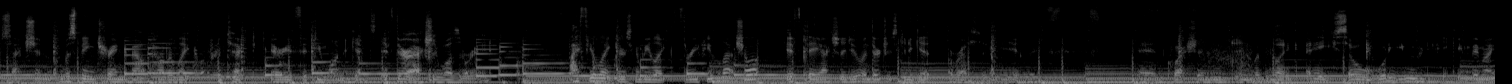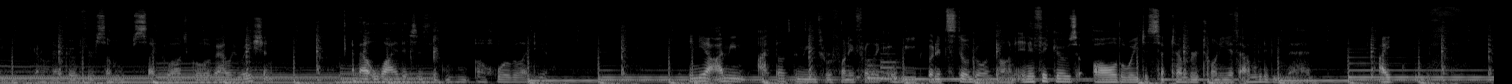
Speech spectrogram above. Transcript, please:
section was being trained about how to like protect Area 51 against if there actually was a raid. I feel like there's gonna be like three people that show up if they actually do, and they're just gonna get arrested immediately questioned and would be like, "Hey, so what are you, what are you thinking?" They might, I don't know, go through some psychological evaluation about why this is a horrible idea. And yeah, I mean, I thought the memes were funny for like a week, but it's still going on. And if it goes all the way to September 20th, I'm gonna be mad. I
